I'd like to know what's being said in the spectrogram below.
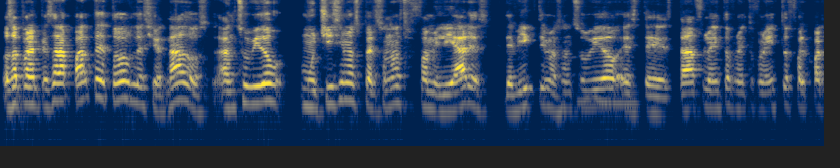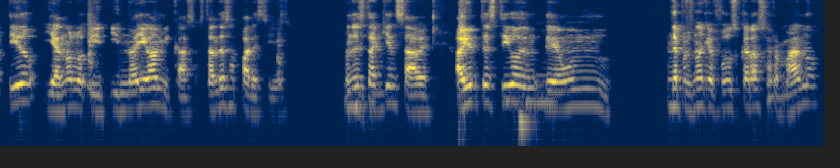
o sea, para empezar, aparte de todos los lesionados, han subido muchísimas personas familiares de víctimas, han subido, este, está fulanito, fulanito, fulanito, fue al partido y ya no lo, y, y no ha llegado a mi casa, están desaparecidos. ¿Dónde está? ¿Quién sabe? Hay un testigo de, de un, una persona que fue a buscar a su hermano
